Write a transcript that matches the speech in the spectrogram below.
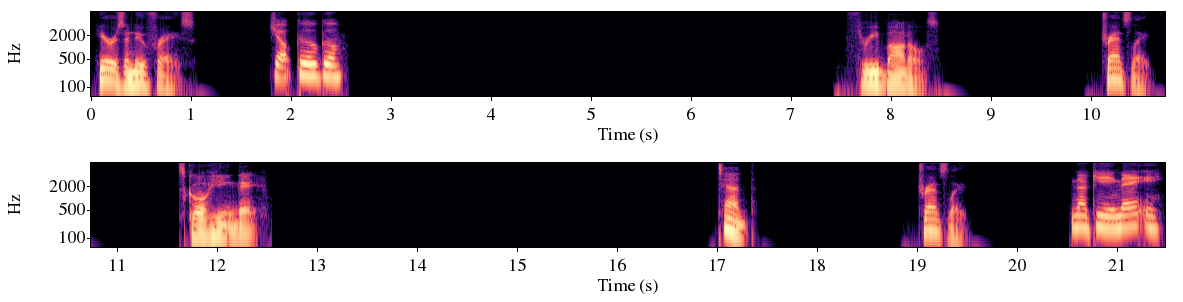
Here is a new phrase. Jo gugu. Three bottles. Translate. Skohine. Tenth. Translate. Naginei.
